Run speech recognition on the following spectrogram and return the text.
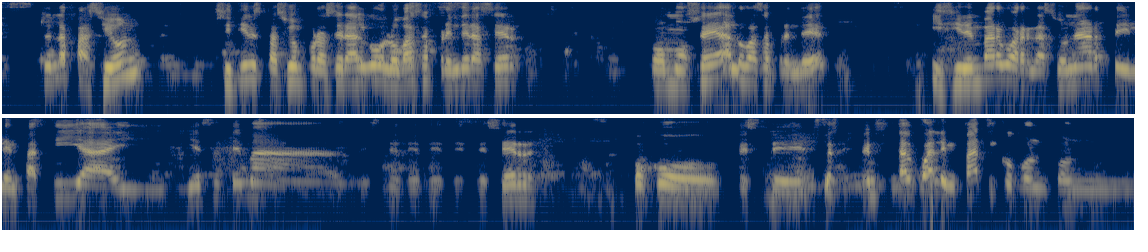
es la pasión. Si tienes pasión por hacer algo, lo vas a aprender a hacer como sea, lo vas a aprender. Y sin embargo, a relacionarte y la empatía y, ese tema este, de, ser un poco, este, pues, em, tal cual, empático con, con,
